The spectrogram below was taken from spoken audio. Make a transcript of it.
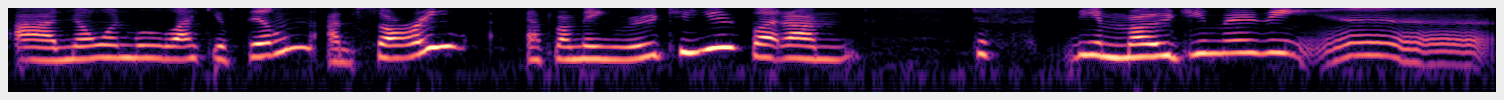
Uh, no one will like your film. I'm sorry if I'm being rude to you, but um, just the Emoji Movie. Uh,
